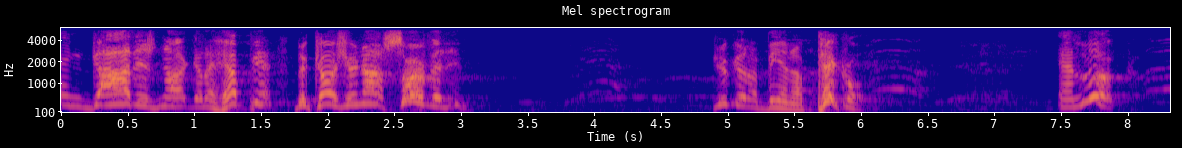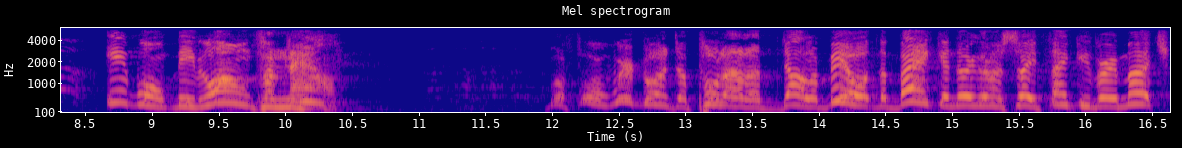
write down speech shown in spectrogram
And God is not going to help you because you're not serving Him. You're going to be in a pickle. And look, it won't be long from now before we're going to pull out a dollar bill at the bank and they're going to say, Thank you very much.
